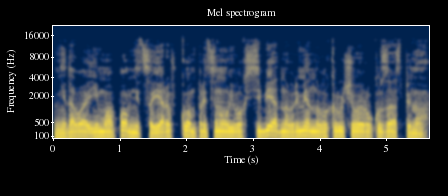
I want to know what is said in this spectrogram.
Не давая ему опомниться, я рывком притянул его к себе, одновременно выкручивая руку за спину.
